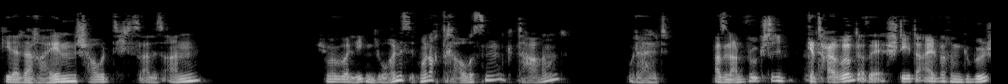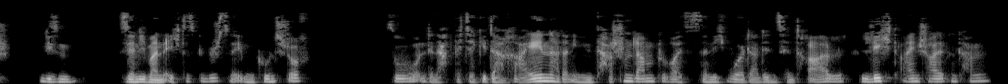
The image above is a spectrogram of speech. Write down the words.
geht er da rein, schaut sich das alles an. Ich will mal überlegen, Johann ist immer noch draußen, getarnt. Oder halt, also in Anführungsstrichen, getarnt, also er steht da einfach im Gebüsch. In diesem, ist ja nicht mal ein echtes Gebüsch, ist ja eben Kunststoff. So, und der Nachtwächter geht da rein, hat dann irgendwie eine Taschenlampe, weiß jetzt nicht, wo er da den Zentrallicht einschalten kann.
